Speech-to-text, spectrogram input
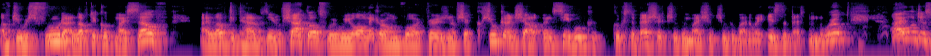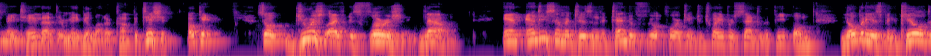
of Jewish food. I love to cook myself. I love to have, you know, shakos where we all make our own version of shakshuka and and see who cooks the best shakshuka. My shakshuka, by the way, is the best in the world. I will just maintain that there may be a lot of competition. Okay, so Jewish life is flourishing. Now, and anti-Semitism, the 10 to 14 to 20% of the people, nobody has been killed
